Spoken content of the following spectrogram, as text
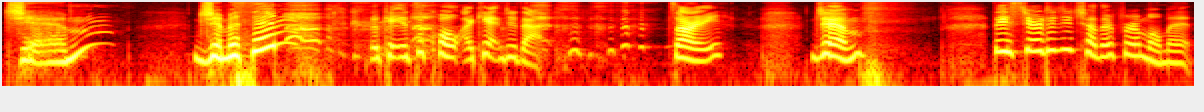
Jem? Jimathan? Okay, it's a quote. I can't do that. Sorry. Jem. They stared at each other for a moment.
